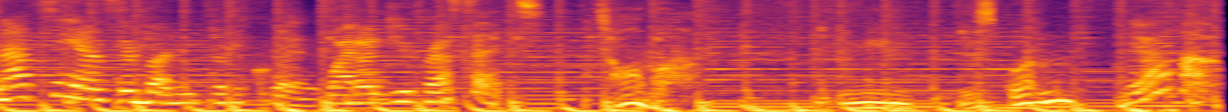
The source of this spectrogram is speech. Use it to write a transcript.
That's the answer button for the quiz. Why don't you press it? Tama, you mean this button? Yeah.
